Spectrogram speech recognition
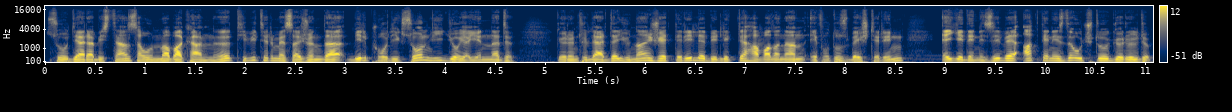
Suudi Arabistan Savunma Bakanlığı Twitter mesajında bir prodüksiyon video yayınladı. Görüntülerde Yunan jetleriyle birlikte havalanan F-35'lerin Ege Denizi ve Akdeniz'de uçtuğu görüldü.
